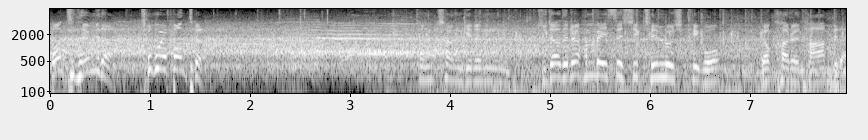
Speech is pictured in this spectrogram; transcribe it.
번트 됩니다. 초구의 번트. 홍창기는 주자들을 한 베이스씩 진로시키고 역할을 다합니다.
